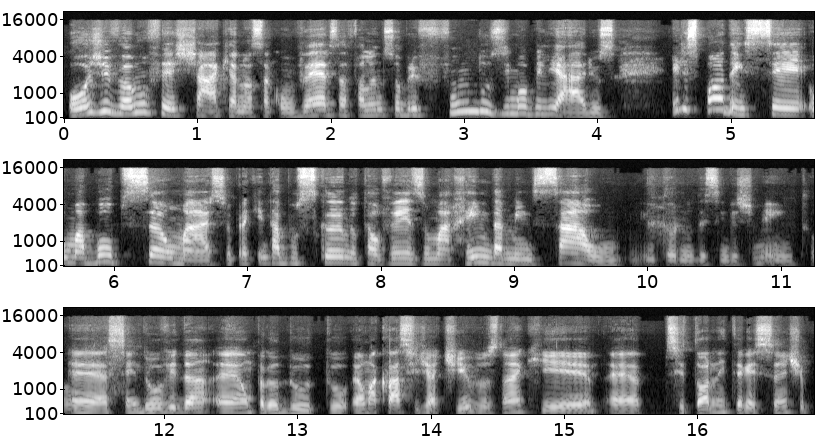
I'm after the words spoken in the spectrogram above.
Hoje vamos fechar aqui a nossa conversa falando sobre fundos imobiliários. Eles podem ser uma boa opção, Márcio, para quem está buscando talvez uma renda mensal em torno desse investimento? É, sem dúvida, é um produto, é uma classe de ativos, né, que é, se torna interessante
